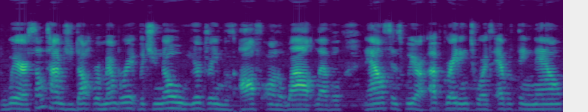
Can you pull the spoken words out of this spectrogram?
where sometimes you don't remember it, but you know your dream was off on a wild level. Now, since we are upgrading towards everything now,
